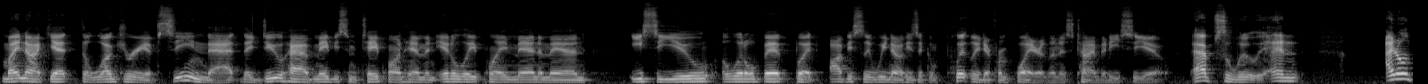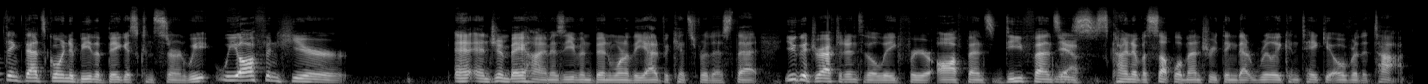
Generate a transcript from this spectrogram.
might not get the luxury of seeing that. They do have maybe some tape on him in Italy playing man to man ECU a little bit, but obviously we know he's a completely different player than his time at ECU. Absolutely. And I don't think that's going to be the biggest concern. We we often hear and, and Jim Boeheim has even been one of the advocates for this that you get drafted into the league for your offense. Defense yeah. is kind of a supplementary thing that really can take you over the top.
